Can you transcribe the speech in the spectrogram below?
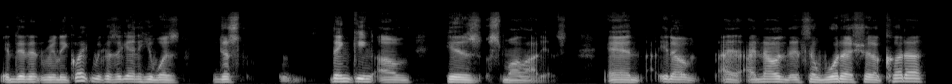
it didn't really click because again he was just thinking of his small audience and you know, I, I know it's a woulda, shoulda, coulda,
